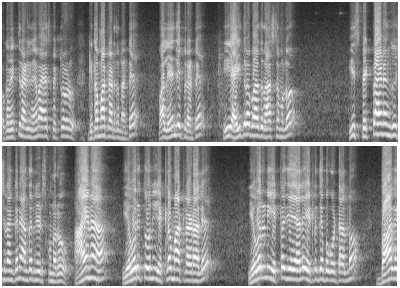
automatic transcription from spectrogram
ఒక వ్యక్తిని అడిగిన ఏమో స్పెక్ట్రోడు గిట్ల మాట్లాడుతున్నంటే వాళ్ళు ఏం చెప్పారంటే ఈ హైదరాబాద్ రాష్ట్రంలో ఈ స్పెక్ట్రా ఆయనను చూసినాకనే అందరు నేర్చుకున్నారు. ఆయన ఎవరితోని ఎట్లా మాట్లాడాలి ఎవరిని ఎట్లా చేయాలి ఎట్లా దెబ్బ కొట్టాలనో బాగా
